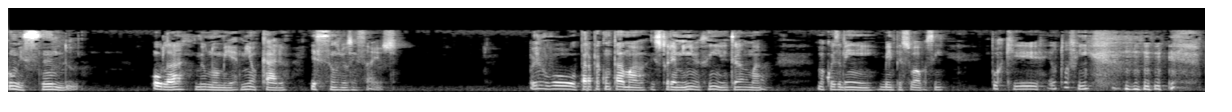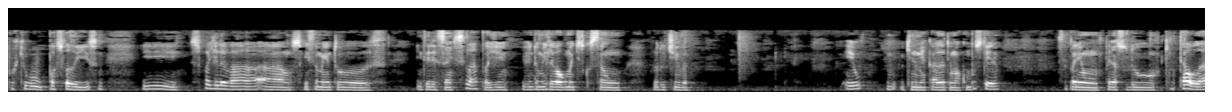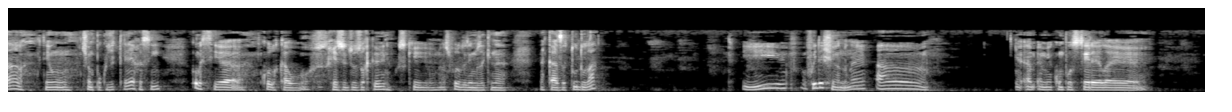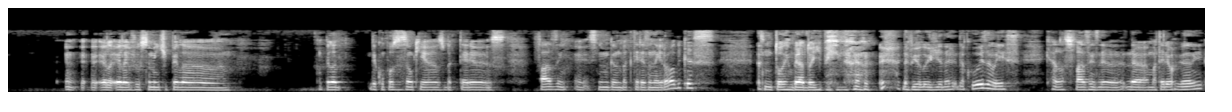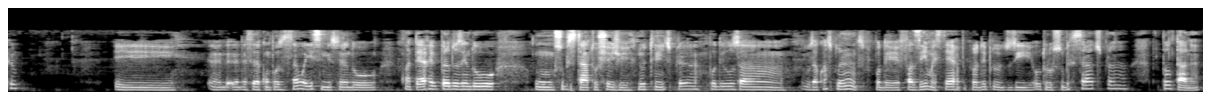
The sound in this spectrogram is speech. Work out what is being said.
começando. Olá, meu nome é Minhocário e esses são os meus ensaios. Hoje eu vou parar pra contar uma história minha, assim, entrar numa uma coisa bem, bem pessoal, assim, porque eu tô afim, porque eu posso fazer isso e isso pode levar a uns pensamentos interessantes, sei lá, pode eventualmente levar a alguma discussão produtiva. Eu, aqui na minha casa, tenho uma composteira. Separei um pedaço do quintal lá, tem um, tinha um pouco de terra, assim. Comecei a colocar os resíduos orgânicos que nós produzimos aqui na, na casa, tudo lá. E fui deixando, né? A, a, a minha composteira, ela é, é, é ela, ela é justamente pela pela decomposição que as bactérias fazem, é, se não me engano, bactérias anaeróbicas. Eu não estou lembrado aí bem da, da biologia da, da, coisa, mas que elas fazem da, da matéria orgânica. E é, dessa decomposição aí se misturando com a terra e produzindo um substrato cheio de nutrientes para poder usar usar com as plantas, para poder fazer mais terra, para poder produzir outros substratos para plantar, né?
